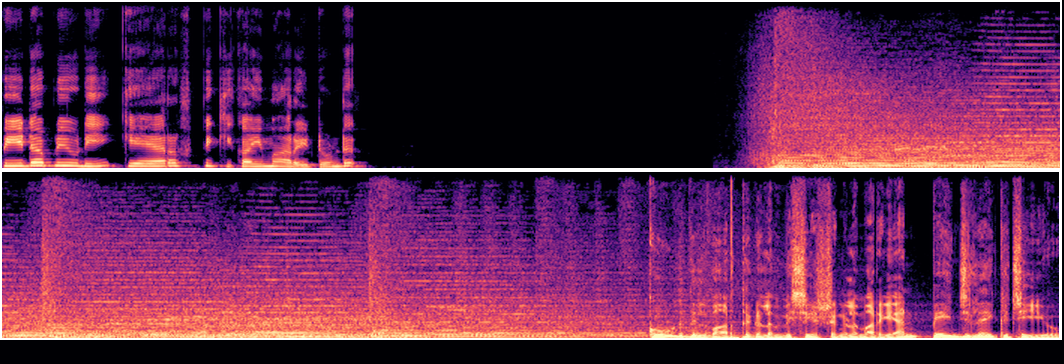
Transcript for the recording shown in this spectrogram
P W D K R F പിക്ക് കൈമാറിയിട്ടുണ്ട്. കൂടുതൽ വാർത്തകളും വിശേഷങ്ങളും അറിയാൻ പേജ് ലൈക്ക് ചെയ്യൂ.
